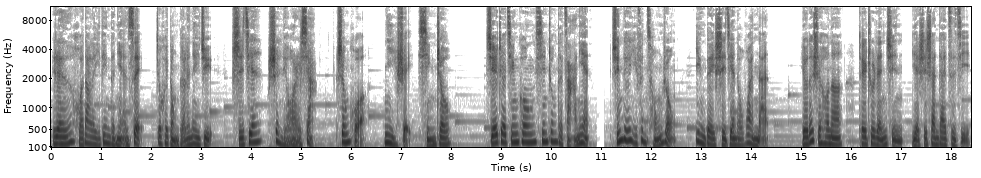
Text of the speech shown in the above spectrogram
人活到了一定的年岁，就会懂得了那句：“时间顺流而下，生活逆水行舟。”学着清空心中的杂念，寻得一份从容，应对世间的万难。有的时候呢，退出人群也是善待自己、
